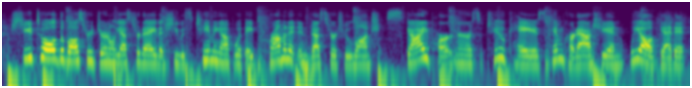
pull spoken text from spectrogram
she told the Wall Street Journal yesterday that she was teaming up with a prominent investor to launch SKKY Partners, 2Ks, Kim Kardashian. We all get it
